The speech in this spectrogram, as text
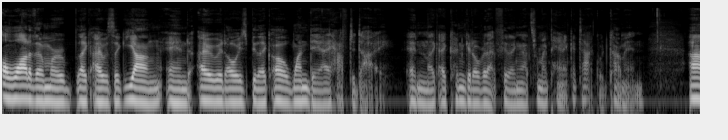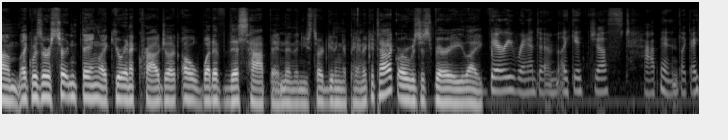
a lot of them were like I was like young and I would always be like, oh, one day I have to die, and like I couldn't get over that feeling. That's where my panic attack would come in. Um, like was there a certain thing like you're in a crowd, you're like, oh, what if this happened, and then you started getting a panic attack, or it was just very like, very random. Like it just happened. Like i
